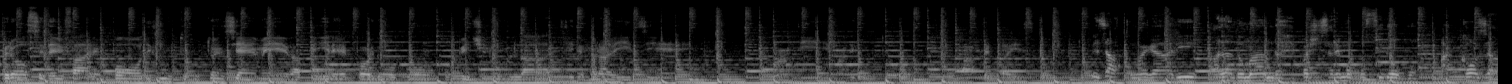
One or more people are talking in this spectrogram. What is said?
Però se devi fare un po' di tutto, tutto insieme, va a finire che poi dopo non capisci nulla, ti demoralizzi e esatto, magari alla domanda che poi ci saremo posti dopo, a cosa,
